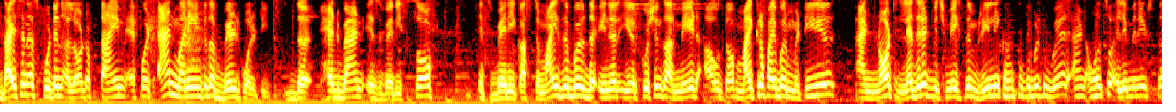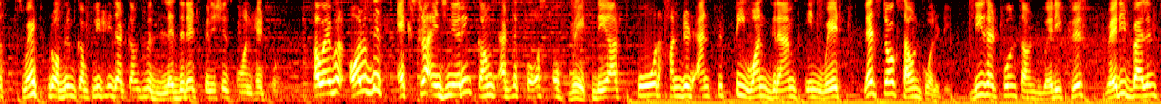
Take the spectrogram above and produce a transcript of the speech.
Dyson has put in a lot of time, effort and money into the build quality. The headband is very soft, it's very customizable. The inner ear cushions are made out of microfiber material and not leatherette which makes them really comfortable to wear and also eliminates the sweat problem completely that comes with leatherette finishes on headphones. However, all of this extra engineering comes at the cost of weight. They are 451 grams in weight. Let's talk sound quality. These headphones sound very crisp, very balanced,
